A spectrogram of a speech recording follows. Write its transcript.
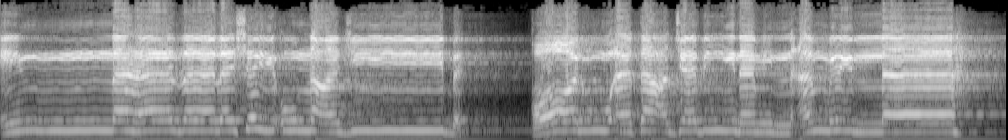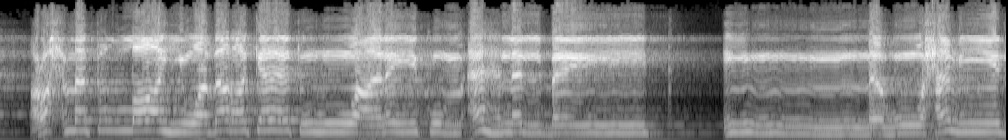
إن هذا لشيء عجيب قالوا أتعجبين من أمر الله رحمة الله وبركاته عليكم أهل البيت إنه حميد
